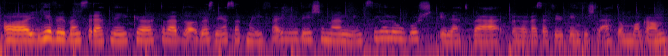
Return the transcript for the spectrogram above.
A jövőben szeretnék tovább dolgozni a szakmai fejlődésemen, mint pszichológus, illetve vezetőként is látom magam.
